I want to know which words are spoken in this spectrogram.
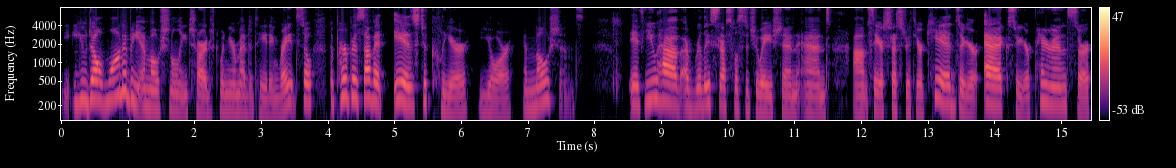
You don't want to be emotionally charged when you're meditating, right? So the purpose of it is to clear your emotions if you have a really stressful situation and um, say you're stressed with your kids or your ex or your parents or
